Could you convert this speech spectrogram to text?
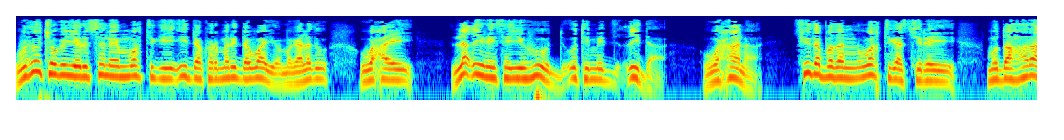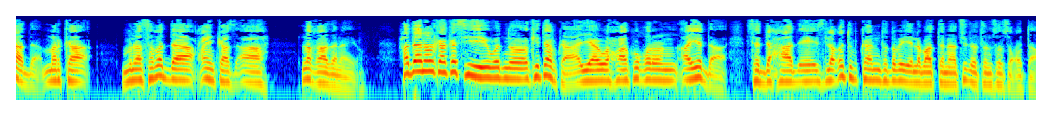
wuxuu joogay yeruusaalem wakhtigii iidda kormaridda waayo. Magaaladu waxay la ciiraysay yuhuud u timid ciidda waxaana sida badan wakhtigaas jiray mudaharaad marka munaasabadda caynkaas ah la qaadanayo haddaan halkaa ka sii wadno kitaabka ayaa waxaa ku qoran ayadda saddexaad ee isla cutubkan toddoba iyo labaatanaad sida tan soo socota.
